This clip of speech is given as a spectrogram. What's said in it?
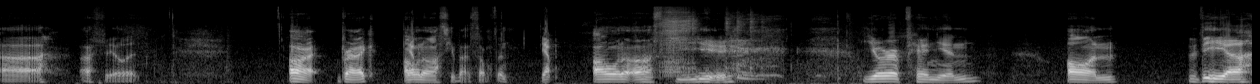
Uh, I feel it. All right, Bragg. I want to ask you about something. yep. I want to ask you your opinion on the uh,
